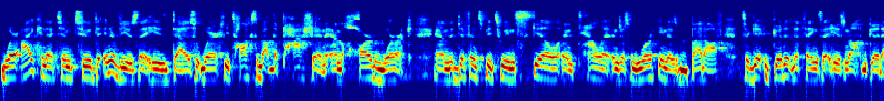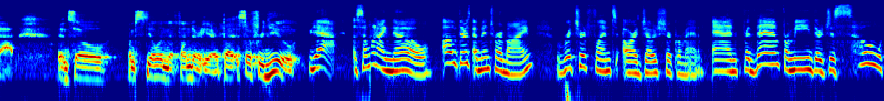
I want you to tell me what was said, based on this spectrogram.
where I connect him to the interviews that he does, where he talks about the passion and the hard work and the difference between skill and talent and just working his butt off to get good at the things that he's not good at. And so I'm stealing the thunder here. But so for you. Yeah. Someone I know. Oh, there's a mentor of mine, Richard Flint or Joe Sugarman. And for them, for me, they're just so,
